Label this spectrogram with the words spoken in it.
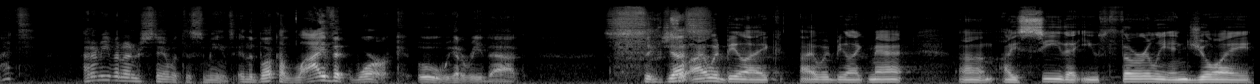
What? I don't even understand what this means. In the book Alive at Work. Ooh, we got to read that. Suggest. So I would be like, I would be like, Matt. Um, I see that you thoroughly enjoy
